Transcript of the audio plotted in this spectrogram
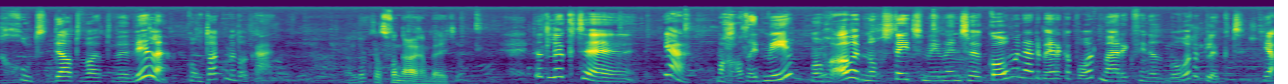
goed dat wat we willen, contact met elkaar. En lukt dat vandaag een beetje? Dat lukt, uh, ja, mag altijd meer. Mogen altijd nog steeds meer mensen komen naar de Berkenpoort, maar ik vind dat het behoorlijk lukt. Ja.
